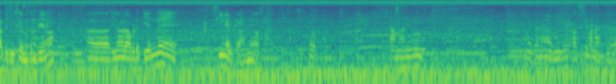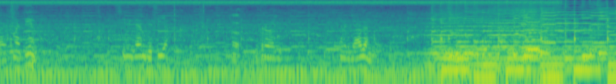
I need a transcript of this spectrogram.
හදාගත්ත ජුස් එක මෙතන තියෙනවා. ඊළඟට අපිට තියෙන්නේ සීනට් කරන්න අවස්ථාව. සාමාන්‍යයෙන් මෙතන මේක හස්සේ වනක් කියලා. තමයි තියෙන්නේ. සීනි ග්‍රෑම් 200ක් ඔව්. විතර වගේ. මේකට දාගන්න. ගුරු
